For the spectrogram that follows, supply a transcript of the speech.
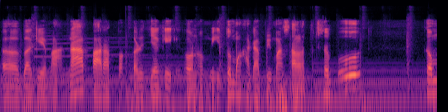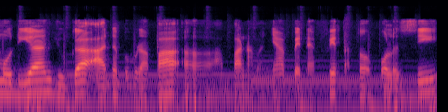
e, bagaimana para pekerja gig ekonomi itu menghadapi masalah tersebut. Kemudian juga ada beberapa e, apa namanya benefit atau policy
